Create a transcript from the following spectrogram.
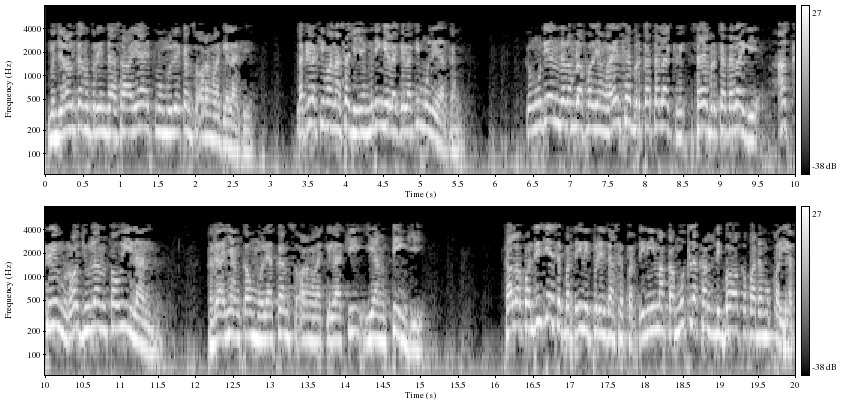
menjalankan perintah saya itu memuliakan seorang laki-laki laki-laki mana saja yang penting dia laki-laki muliakan Kemudian dalam lafal yang lain saya berkata lagi, saya berkata lagi, akrim rojulan tawilan. Hendaknya engkau memuliakan seorang laki-laki yang tinggi. Kalau kondisinya seperti ini, perintah seperti ini, maka mutlak harus dibawa kepada muqayyad.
